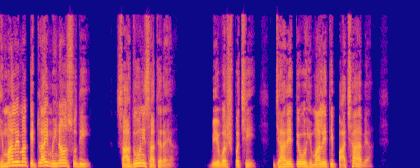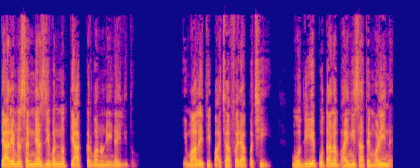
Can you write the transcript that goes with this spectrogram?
હિમાલયમાં કેટલાય મહિનાઓ સુધી સાધુઓની સાથે રહ્યા. બે વર્ષ પછી જ્યારે તેઓ હિમાલયથી પાછા આવ્યા, ત્યારે એમણે સંન્યાસ જીવનનો ત્યાગ કરવાનો નિર્ણય લીધો. હિમાલયથી પાછા ફર્યા પછી મોદીએ પોતાના ભાઈની સાથે મળીને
